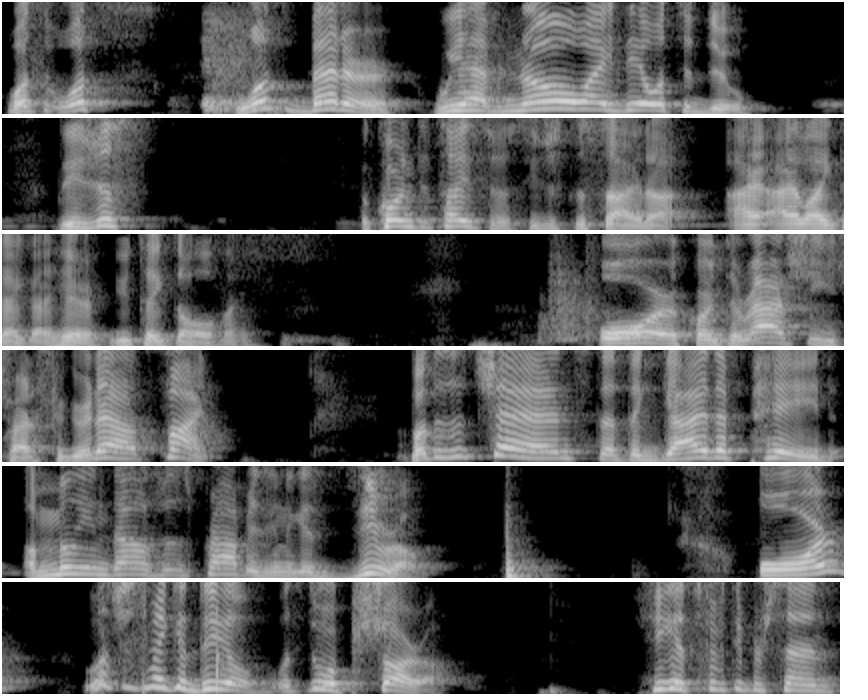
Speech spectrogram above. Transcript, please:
What's what's what's better? We have no idea what to do. You just, according to Tosfos, you just decide. I, I, I like that guy. Here, you take the whole thing. Or according to Rashi, you try to figure it out. Fine. But there's a chance that the guy that paid a million dollars for this property is going to get zero. Or let's just make a deal. Let's do a pshara. He gets 50%.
